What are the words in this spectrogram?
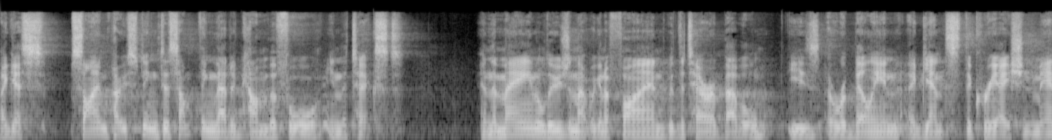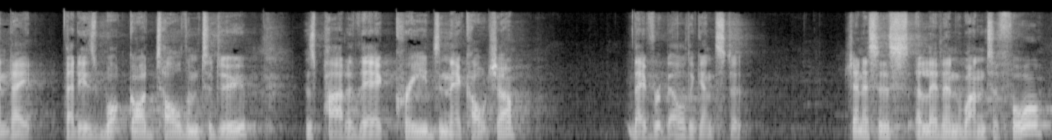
I guess, signposting to something that had come before in the text. And the main illusion that we're going to find with the Tower of Babel is a rebellion against the creation mandate. That is what God told them to do as part of their creeds and their culture. They've rebelled against it. Genesis 11 1 to 4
